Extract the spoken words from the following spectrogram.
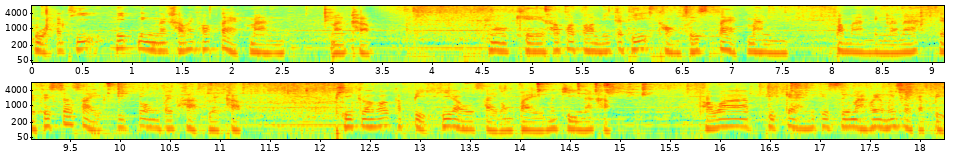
หัวกะทินิดนึงนะครับ ให้เขาแตกมันนะครับ โอเคครับพอตอนนี้กะทิของคริสแตกมันประมาณหนึ่งแล้วนะ เดี๋ยวคริสจะใส่พริกลงไปผัดเลยครับพริกแล้วก็กะปิที่เราใส่ลงไปเมื่อกี้นะครับ เพราะว่าพริกแกงที่คริสซื้อมาเขายังไม่ใส่กะปิ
